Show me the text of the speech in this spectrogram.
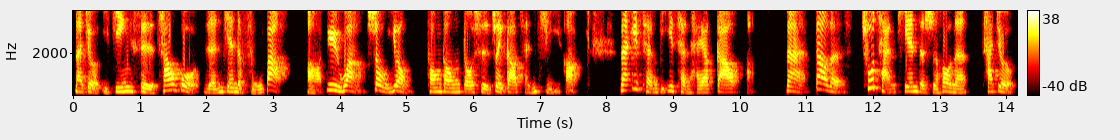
那就已经是超过人间的福报啊，欲望受用通通都是最高层级哈、啊。那一层比一层还要高啊。那到了初禅天的时候呢，他就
